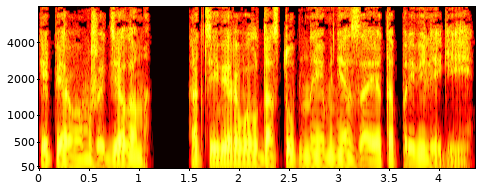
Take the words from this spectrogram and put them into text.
и первым же делом активировал доступные мне за это привилегии.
